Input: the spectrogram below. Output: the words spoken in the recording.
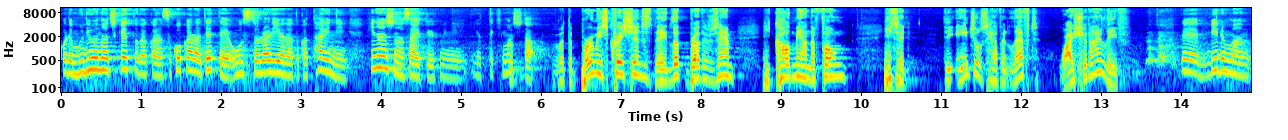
これ無料のチケットだからそこから出てオーストラリアだとかタイに避難しなさいというふうに言ってきました。But the Burmese Christians, they looked, Brother Zam, he called me on the phone. He said, The angels haven't left. Why should I leave? でビルマ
